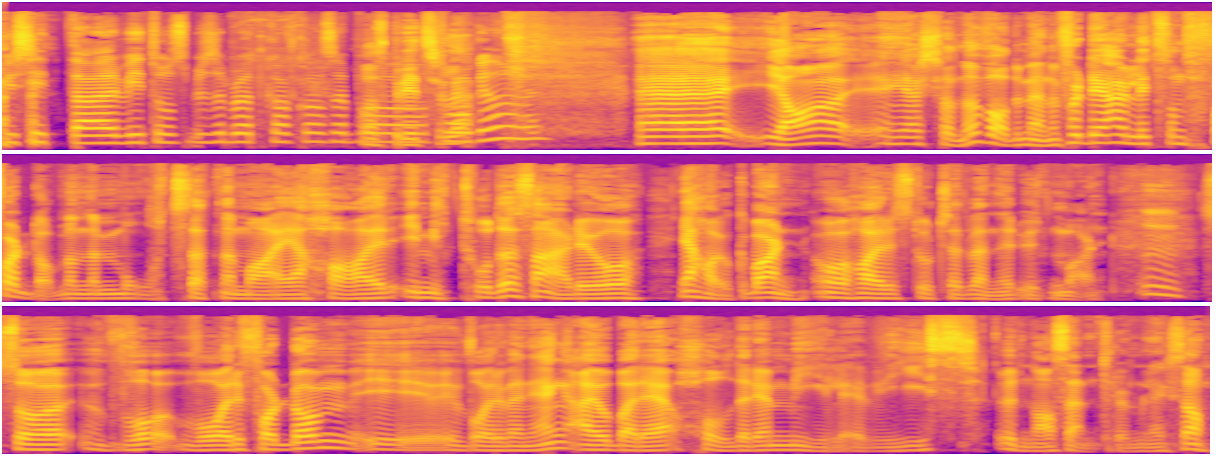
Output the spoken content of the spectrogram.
vi sitte her, vi to spiser bløtkake og se på toget, eller? Eh, ja, jeg skjønner hva du mener, for det er jo litt sånn fordommene mot 17. mai jeg har. I mitt hode så er det jo Jeg har jo ikke barn, og har stort sett venner uten barn. Mm. Så vår, vår fordom i, vår vennegjeng er jo bare hold dere milevis unna sentrum, liksom.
